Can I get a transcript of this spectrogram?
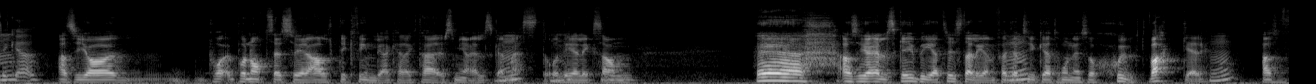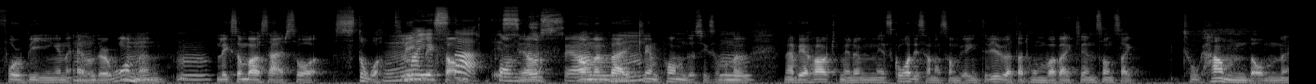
tycker jag. Alltså jag... På, på något sätt så är det alltid kvinnliga karaktärer som jag älskar mest och det är liksom... Eh, alltså jag älskar ju Beatrice Dahlén för att jag tycker att hon är så sjukt vacker. Alltså for being an elder woman. Liksom bara så här så ståtlig liksom. Majestätisk. Ja, Pondus, ja. ja. men verkligen pondus. Liksom. Och nu, när vi har hört med, med skådisarna som vi har intervjuat att hon var verkligen sån så här, tog hand om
